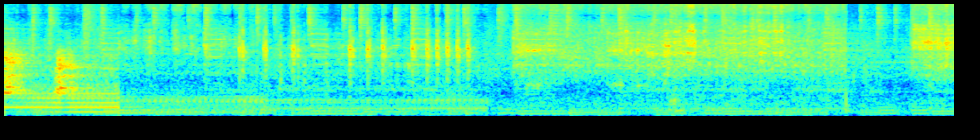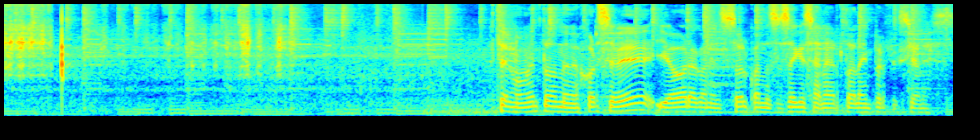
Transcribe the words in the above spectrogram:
Este es el momento donde mejor se ve y ahora con el sol cuando se seque se van a ver todas las imperfecciones.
